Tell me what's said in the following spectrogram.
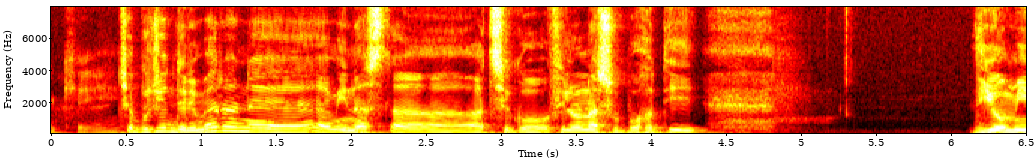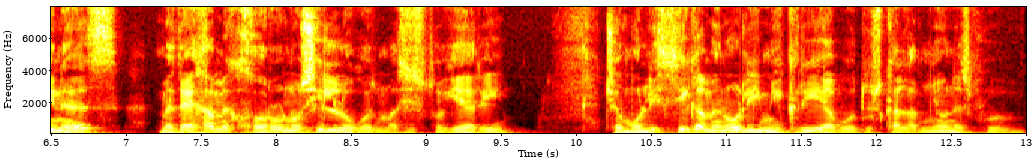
Okay. Και από την ημέρα ναι, έμεινα στα ατσικό. Οφείλω να σου πω ότι δύο μήνες μετά είχαμε χρόνο σύλλογος μας στο Γέρι και μολυθήκαμε όλοι οι μικροί από τους καλαμιώνες που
